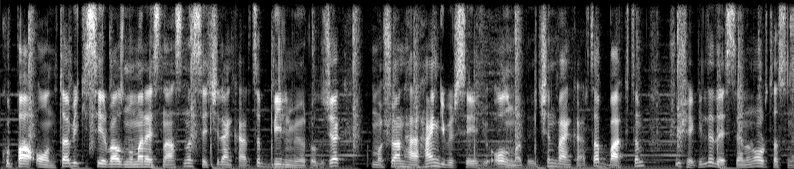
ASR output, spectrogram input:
kupa 10. Tabii ki sihirbaz numara esnasında seçilen kartı bilmiyor olacak. Ama şu an herhangi bir seyirci olmadığı için ben karta baktım. Şu şekilde destenin ortasına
